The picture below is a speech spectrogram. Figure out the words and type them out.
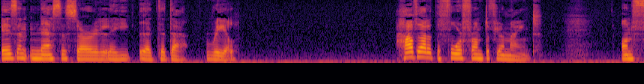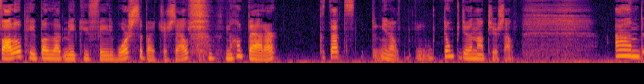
isn't necessarily uh, real. Have that at the forefront of your mind. Unfollow people that make you feel worse about yourself, not better, because that's, you know, don't be doing that to yourself. And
